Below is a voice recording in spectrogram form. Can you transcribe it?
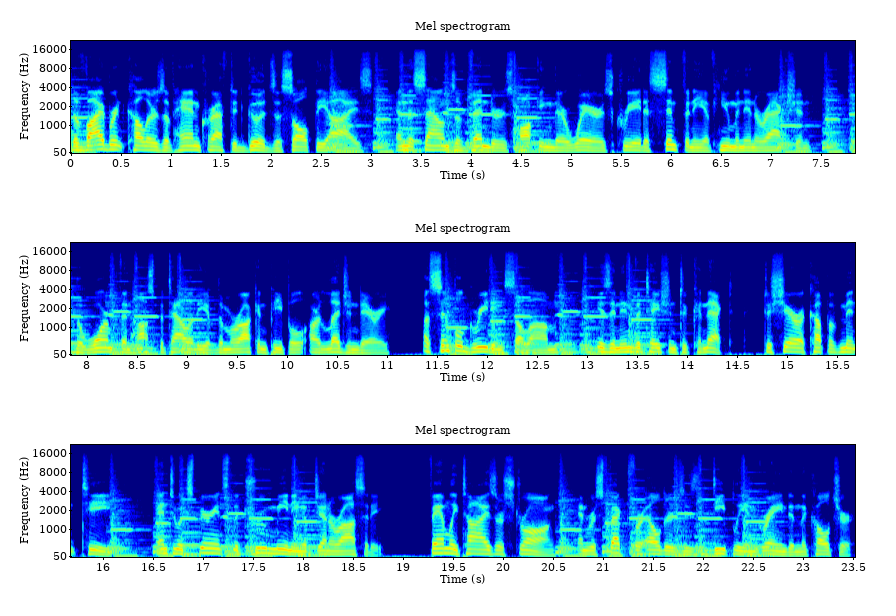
the vibrant colors of handcrafted goods assault the eyes, and the sounds of vendors hawking their wares create a symphony of human interaction. The warmth and hospitality of the Moroccan people are legendary. A simple greeting salam is an invitation to connect, to share a cup of mint tea, and to experience the true meaning of generosity. Family ties are strong, and respect for elders is deeply ingrained in the culture.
